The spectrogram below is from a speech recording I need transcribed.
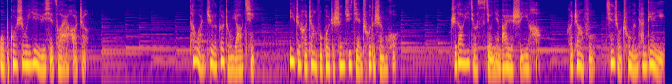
我不过是位业余写作爱好者。她婉拒了各种邀请，一直和丈夫过着深居简出的生活，直到一九四九年八月十一号，和丈夫牵手出门看电影，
